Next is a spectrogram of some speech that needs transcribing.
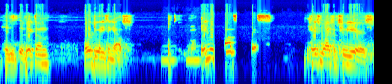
his the victim or do anything else. In response to this, his wife of two years,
